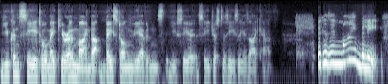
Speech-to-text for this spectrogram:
you can see it or make your own mind up based on the evidence that you see see just as easily as I can. Because in my belief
